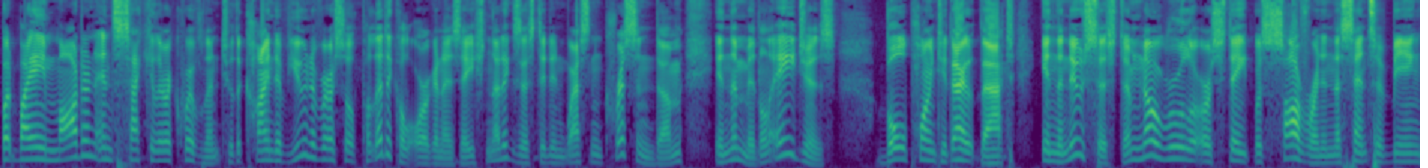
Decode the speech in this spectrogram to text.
but by a modern and secular equivalent to the kind of universal political organization that existed in Western Christendom in the Middle Ages. Bull pointed out that, in the new system, no ruler or state was sovereign in the sense of being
